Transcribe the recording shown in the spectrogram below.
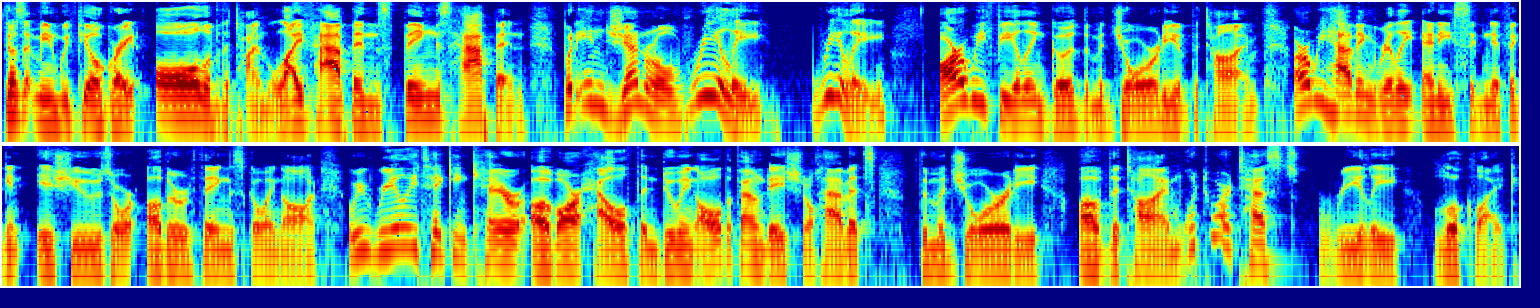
doesn't mean we feel great all of the time. Life happens, things happen. But in general, really, really, are we feeling good the majority of the time? Are we having really any significant issues or other things going on? Are we really taking care of our health and doing all the foundational habits the majority of the time? What do our tests really look like?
